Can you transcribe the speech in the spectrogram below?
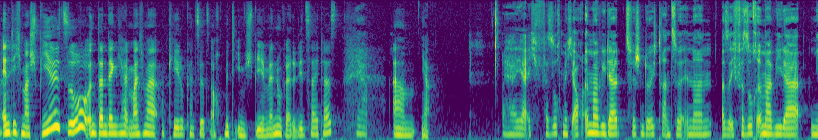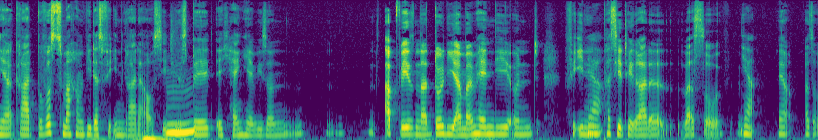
endlich mal spielt, so. Und dann denke ich halt manchmal, okay, du kannst jetzt auch mit ihm spielen, wenn du gerade die Zeit hast. Ja. Ähm, ja. Ja, ja, ich versuche mich auch immer wieder zwischendurch dran zu erinnern. Also ich versuche immer wieder mir gerade bewusst zu machen, wie das für ihn gerade aussieht. Mhm. Dieses Bild, ich hänge hier wie so ein abwesender Dulli an meinem Handy und für ihn Ja. passiert hier gerade was so. Ja. Ja, also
